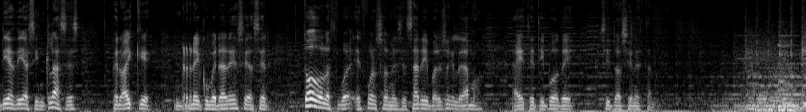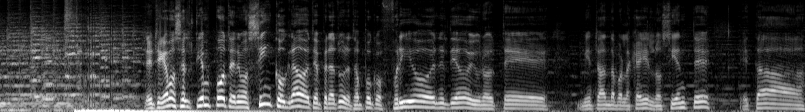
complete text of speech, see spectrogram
10 días sin clases, pero hay que recuperar eso y hacer todos los esfuerzos necesarios y por eso que le damos a este tipo de situaciones también. Le entregamos el tiempo, tenemos 5 grados de temperatura, está un poco frío en el día de hoy, uno usted mientras anda por las calles lo siente, está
